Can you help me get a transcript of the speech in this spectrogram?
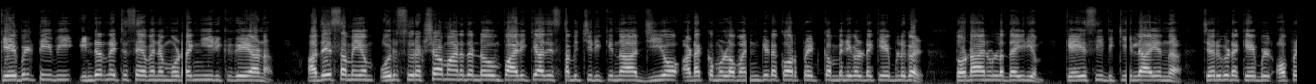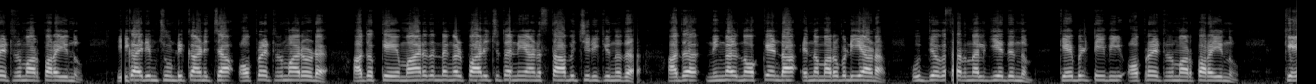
കേബിൾ ടി ഇന്റർനെറ്റ് സേവനം മുടങ്ങിയിരിക്കുകയാണ്. അതേസമയം ഒരു സുരക്ഷാ മാനദണ്ഡവും പാലിക്കാതെ സ്ഥാപിച്ചിരിക്കുന്ന ജിയോ അടക്കമുള്ള വൻകിട കോർപ്പറേറ്റ് കമ്പനികളുടെ കേബിളുകൾ തൊടാനുള്ള ധൈര്യം കെ എസ് ഇ ബിക്ക് ഇല്ല എന്ന് ചെറുകിട കേബിൾ ഓപ്പറേറ്റർമാർ പറയുന്നു. ഇക്കാര്യം ചൂണ്ടിക്കാണിച്ച ഓപ്പറേറ്റർമാരോട് അതൊക്കെ മാനദണ്ഡങ്ങൾ പാലിച്ചു തന്നെയാണ് സ്ഥാപിച്ചിരിക്കുന്നത്. അത് നിങ്ങൾ നോക്കേണ്ട എന്ന മറുപടിയാണ് ഉദ്യോഗസ്ഥർ നൽകിയതെന്നും കേബിൾ ടി ഓപ്പറേറ്റർമാർ പറയുന്നു. കെ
